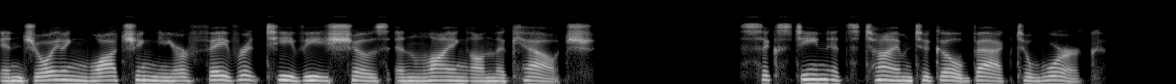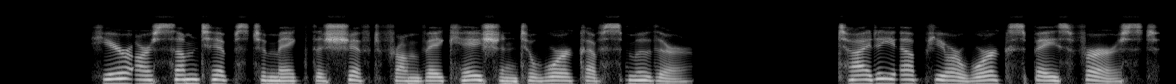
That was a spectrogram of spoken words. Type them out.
enjoying watching your favorite TV shows and lying on the couch. 16 It's time to go back to work. Here are some tips to make the shift from vacation to work of smoother. Tidy up your workspace first.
